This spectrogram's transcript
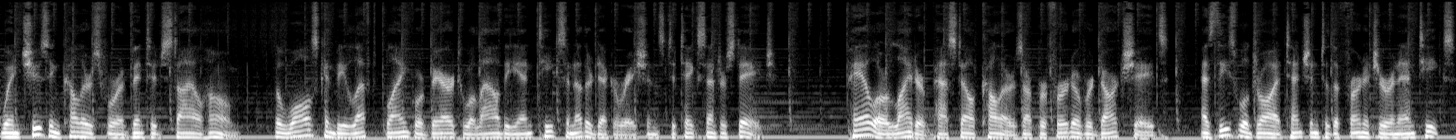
When choosing colors for a vintage style home, the walls can be left blank or bare to allow the antiques and other decorations to take center stage. Pale or lighter pastel colors are preferred over dark shades, as these will draw attention to the furniture and antiques,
